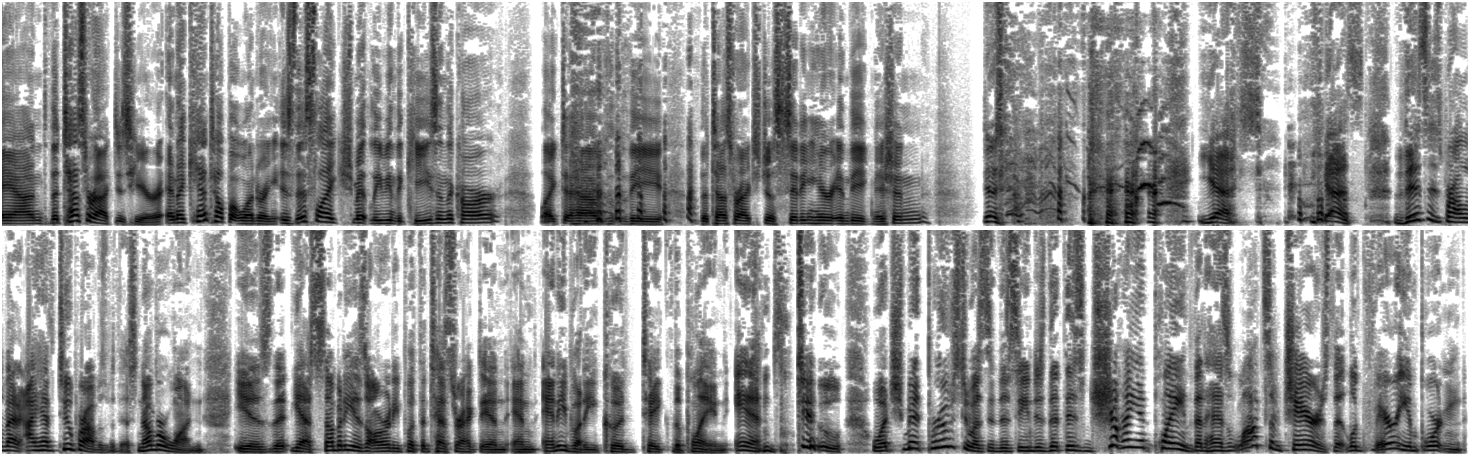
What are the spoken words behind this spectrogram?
And the Tesseract is here. And I can't help but wondering, is this like Schmidt leaving the keys in the car? Like to have the the Tesseract just sitting here in the ignition? Does- yes. Yes. This is problematic. I have two problems with this. Number one is that, yes, somebody has already put the Tesseract in and anybody could take the plane. And two, what Schmidt proves to us in this scene is that this giant plane that has lots of chairs that look very important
